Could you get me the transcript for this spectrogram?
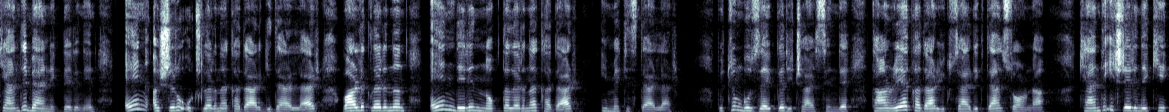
Kendi benliklerinin en aşırı uçlarına kadar giderler, varlıklarının en derin noktalarına kadar inmek isterler.'' bütün bu zevkler içerisinde Tanrı'ya kadar yükseldikten sonra kendi içlerindeki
